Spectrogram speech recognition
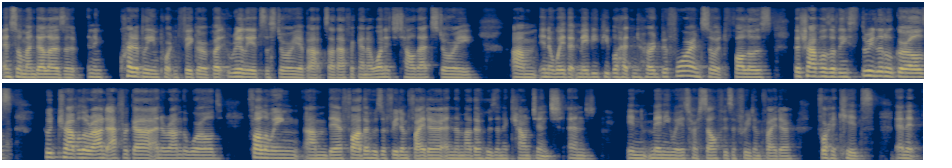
And so Mandela is a, an incredibly important figure, but really it's a story about South Africa. And I wanted to tell that story um, in a way that maybe people hadn't heard before. And so it follows the travels of these three little girls who travel around Africa and around the world following um, their father, who's a freedom fighter, and the mother, who's an accountant, and in many ways herself is a freedom fighter for her kids. And it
